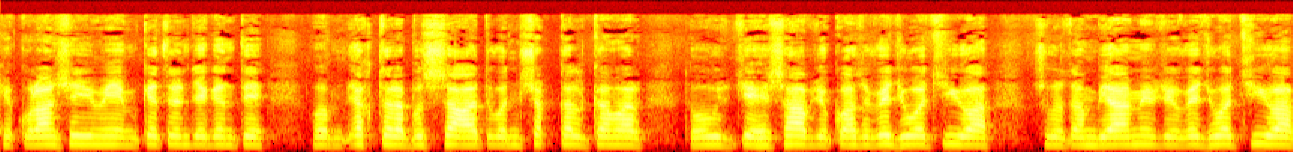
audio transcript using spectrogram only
کي قر شريف ۾ ڪيترن جڳهين تي اختر بسات وڃ شڪل ڪمر ته هو جي حساب جيڪو آهي ويجهو اچي ويو آهي سورت امبيا ۾ ويجهو اچي ويو آهي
